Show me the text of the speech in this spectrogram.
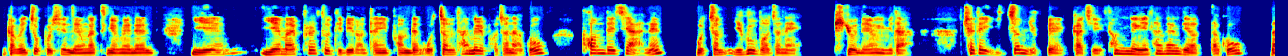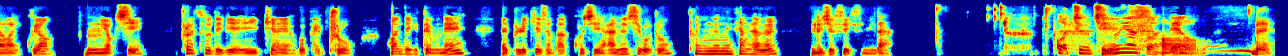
그러니까 왼쪽 보시는 내용 같은 경우에는 EMR 프레스토 DB 런타임이 포함된 5.31 버전하고 포함되지 않은 5.29 버전의 비교 내용입니다. 최대 2.6배까지 성능이 상향되었다고 나와 있고요. 음, 역시 Presto DB API하고 100% 호환되기 때문에 애플리케이션 바꾸지 않으시고도 성능 향상을 이루실 수 있습니다. 어, 지금 질문이 하나 들어왔는데요. 어, 네.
